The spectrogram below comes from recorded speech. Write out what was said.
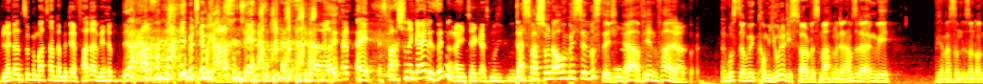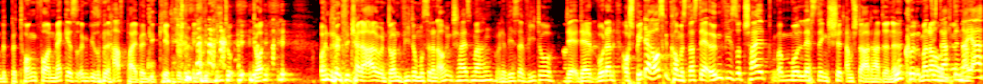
Blättern zugemacht haben, damit der Vater während Ja, mit dem Rasenmäher. Ey, Es war schon eine geile Sendung eigentlich, Jackass, muss ich sagen. das war schon auch ein bisschen lustig. Ja, auf jeden Fall. Da musste doch mit Community Service machen und dann haben sie da irgendwie was so, so mit Beton vor ein Mac ist irgendwie so eine Halfpipe hingekippt und Vito, Don, und irgendwie keine Ahnung und Don Vito musste dann auch einen Scheiß machen. Oder wie ist der Vito? Der der wo dann auch später rausgekommen ist dass der irgendwie so Child Molesting Shit am Start hatte ne? Und man sich known, dachte ja. naja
